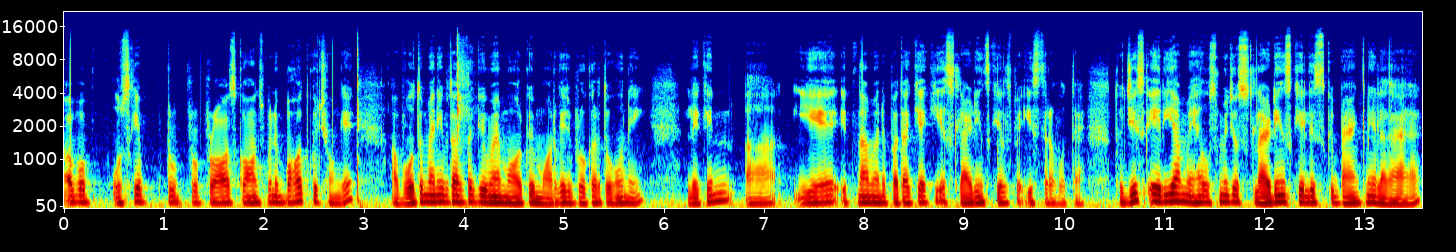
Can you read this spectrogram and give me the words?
अब उसके प्रॉस कॉन्स में बहुत कुछ होंगे। अब वो तो मैं नहीं बता सकता क्यों मैं मोर कोई मॉर्गेज ब्रोकर तो हूँ नहीं लेकिन आ, ये इतना मैंने पता किया कि ये स्लाइडिंग स्केल्स पे इस तरह होता है। तो जिस एरिया में है उसमें जो स्लाइडिंग स्केल इसके बैंक ने लगाया है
